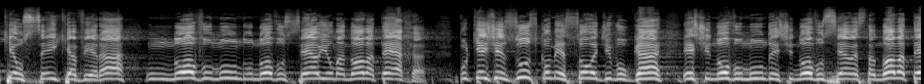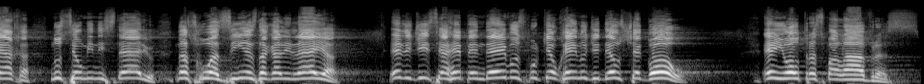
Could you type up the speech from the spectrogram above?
que eu sei que haverá um novo mundo, um novo céu e uma nova terra? Porque Jesus começou a divulgar este novo mundo, este novo céu, esta nova terra no seu ministério, nas ruazinhas da Galileia. Ele disse: Arrependei-vos, porque o reino de Deus chegou. Em outras palavras,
